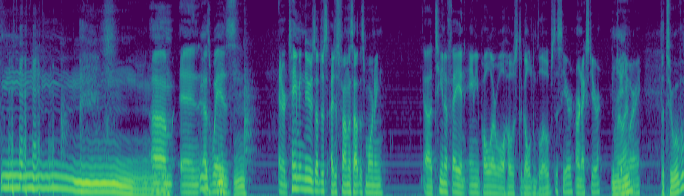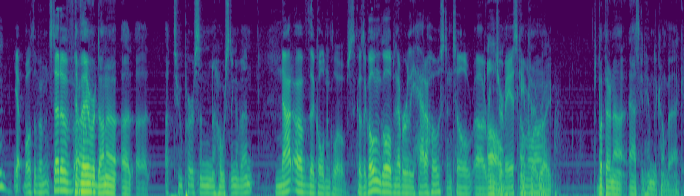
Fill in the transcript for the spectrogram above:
Um, and as way as Mm. entertainment news, I just I just found this out this morning. Uh, Tina Fey and Amy Poehler will host the Golden Globes this year or next year in Really? January. the two of them. Yep, both of them. Instead of Have they um, ever done a a, a, a two person hosting event? Not of the Golden Globes because the Golden Globes never really had a host until uh, Ricky Oh, Gervais came okay, along. right. But they're not asking him to come back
